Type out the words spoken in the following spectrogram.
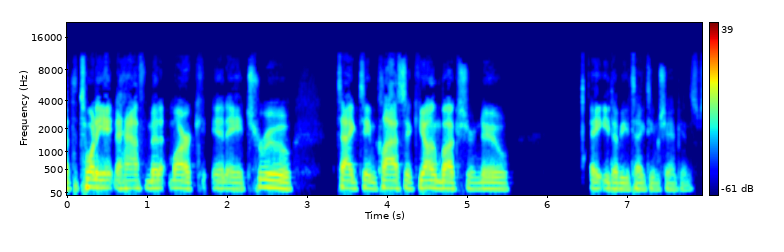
at the 28 and a half minute mark in a true tag team classic. Young Bucks, your new AEW tag team champions.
